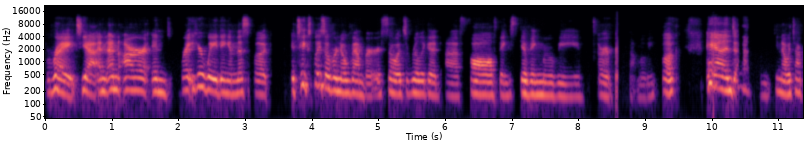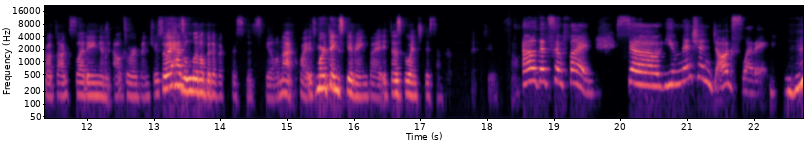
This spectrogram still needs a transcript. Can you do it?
Right. Yeah. And and our and right here waiting in this book, it takes place over November. So it's a really good uh, fall Thanksgiving movie or movie book. And you know, we talk about dog sledding and outdoor adventure. So it has a little bit of a Christmas feel. Not quite. It's more Thanksgiving, but it does go into December a little bit too. So. Oh, that's so fun. So you mentioned dog sledding. Mm-hmm.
